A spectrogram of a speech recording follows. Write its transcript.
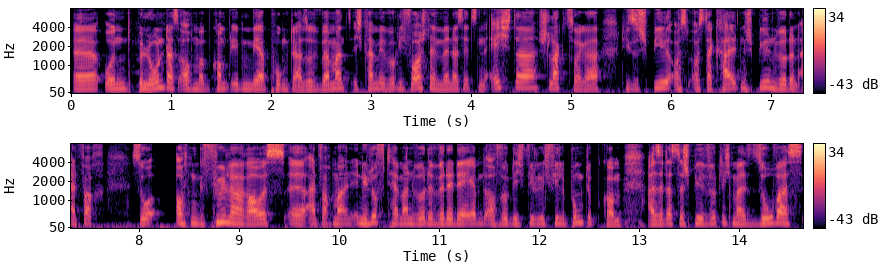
äh, und belohnt das auch, man bekommt eben mehr Punkte. Also wenn man, ich kann mir wirklich vorstellen, wenn das jetzt ein echter Schlagzeuger dieses Spiel aus, aus der Kalten spielen würde und einfach so aus dem Gefühl heraus äh, einfach mal in die Luft hämmern würde, würde der eben auch wirklich, wirklich viele Punkte bekommen. Also dass das Spiel wirklich mal sowas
